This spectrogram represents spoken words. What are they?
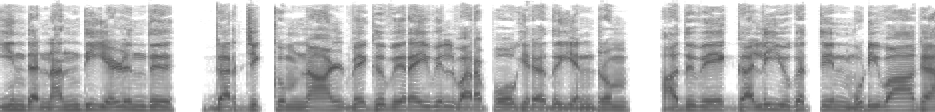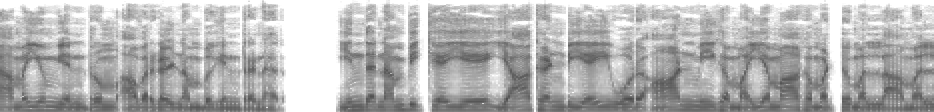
இந்த நந்தி எழுந்து கர்ஜிக்கும் நாள் வெகு விரைவில் வரப்போகிறது என்றும் அதுவே கலியுகத்தின் முடிவாக அமையும் என்றும் அவர்கள் நம்புகின்றனர். இந்த நம்பிக்கையே யாகண்டியை ஒரு ஆன்மீக மையமாக மட்டுமல்லாமல்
